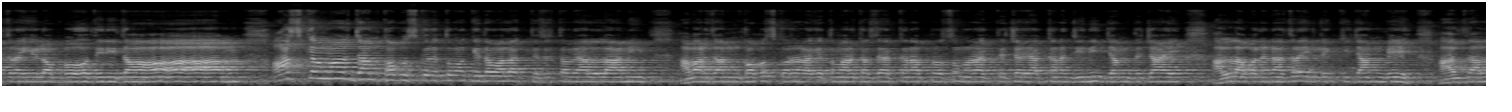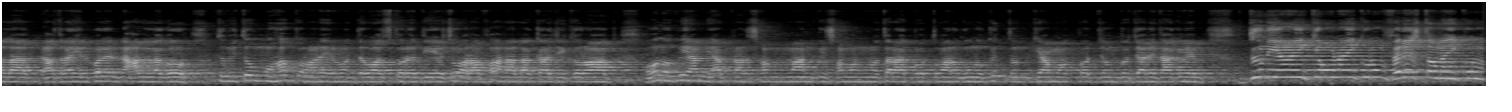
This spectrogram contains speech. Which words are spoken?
আজরাইল অব্যাহতি নিতাম। আমার যান কবজ করে তোমাকে দেওয়া লাগতেছে। তবে আল্লাহ, আমি আমার যান কবজ করার আগে তোমার কাছে একখানা প্রশ্ন রাখতে চাই, একখানা জিনিস জানতে চাই। আল্লাহ বলেন, আজরাইল কি জানবে? আজ আল্লাহ, আজরাইল বলেন, আল্লাহ গো, তুমি তো মহাকরণের মধ্যে ওয়াজ করে দিয়েছ, আরাফান আল্লাহ কাজী করাক ও নবী, আমি আপনার সম্মানকে সমন্বতা রাখব, তোমার গুণকীর্তন কিয়ামত পর্যন্ত জারি থাকবে। দুনিয়ায় কেউ নাই, কোনো ফেরিস্ত নাই, কোনো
